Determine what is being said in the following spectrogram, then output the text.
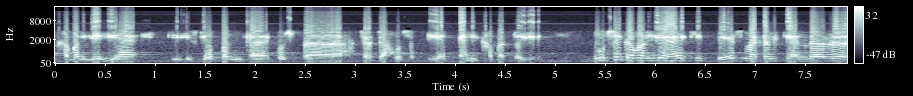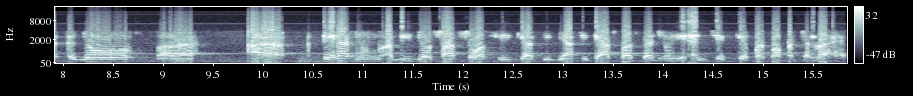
खबर यही है कि इसके ऊपर कुछ चर्चा हो सकती है। पहली खबर तो ये। दूसरी खबर ये है कि बेस मेटल के अंदर जो तेरह जून अभी जो सात सौ अस्सी इक्यासी बयासी के आसपास का जो ये एनसीएफ के ऊपर कॉपर चल रहा है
